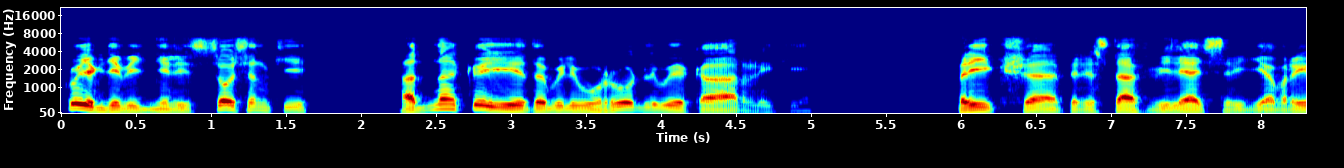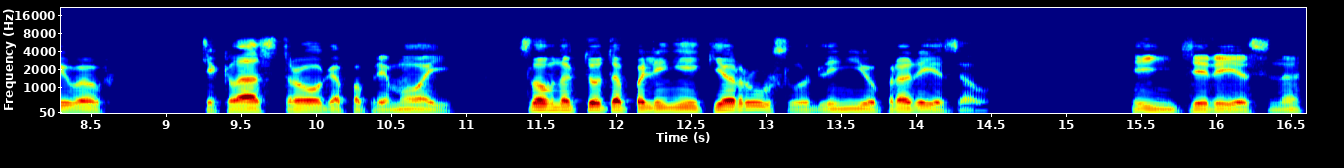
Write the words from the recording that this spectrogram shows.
Кое-где виднелись сосенки, однако и это были уродливые карлики. Прикша, перестав вилять среди обрывов, текла строго по прямой, словно кто-то по линейке русло для нее прорезал. «Интересно»,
